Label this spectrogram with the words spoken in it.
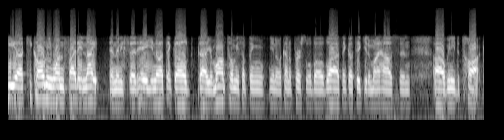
he uh, he called me one Friday night, and then he said, "Hey, you know, I think I'll. Uh, your mom told me something, you know, kind of personal, blah blah blah. I think I'll take you to my house, and uh, we need to talk."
